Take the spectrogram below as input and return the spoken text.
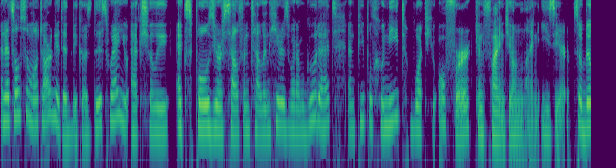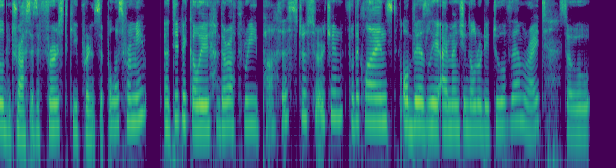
And it's also more targeted because this way you actually expose yourself and telling here's what I'm good at and people who need what you offer can find you online easier. So building trust is the first key principle as for me. Uh, typically, there are three paths to searching for the clients. Obviously, I mentioned already two of them, right? So,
